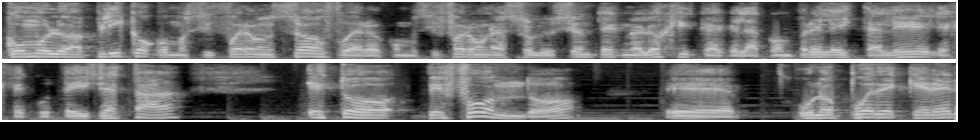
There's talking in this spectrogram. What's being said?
cómo lo aplico como si fuera un software o como si fuera una solución tecnológica que la compré, la instalé, la ejecuté y ya está. Esto de fondo, eh, uno puede querer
